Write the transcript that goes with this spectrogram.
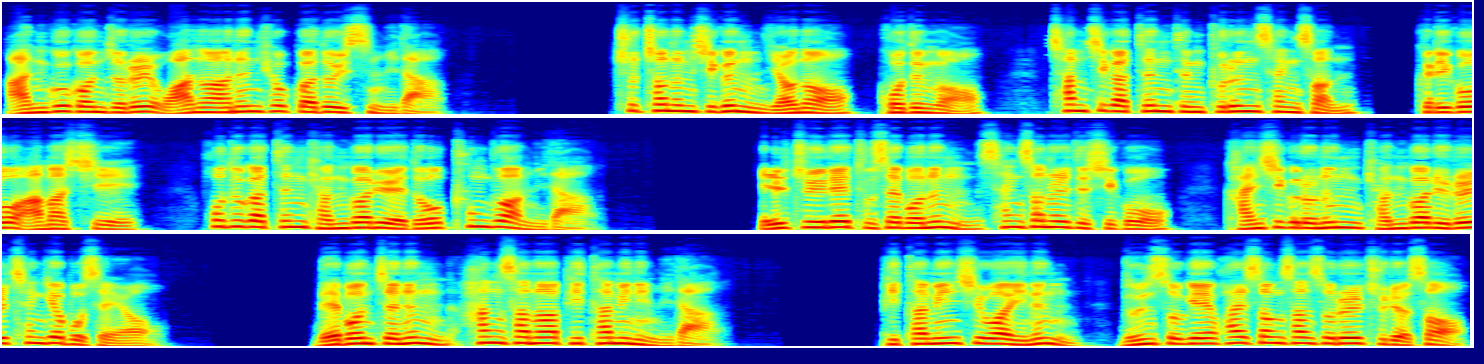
안구 건조를 완화하는 효과도 있습니다. 추천 음식은 연어, 고등어, 참치 같은 등푸른 생선, 그리고 아마씨, 호두 같은 견과류에도 풍부합니다. 일주일에 두세 번은 생선을 드시고 간식으로는 견과류를 챙겨보세요. 네 번째는 항산화 비타민입니다. 비타민 C와 E는 눈 속의 활성산소를 줄여서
